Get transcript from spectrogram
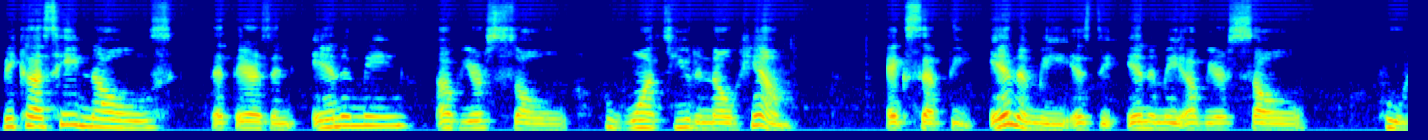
Because he knows that there's an enemy of your soul who wants you to know him, except the enemy is the enemy of your soul who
